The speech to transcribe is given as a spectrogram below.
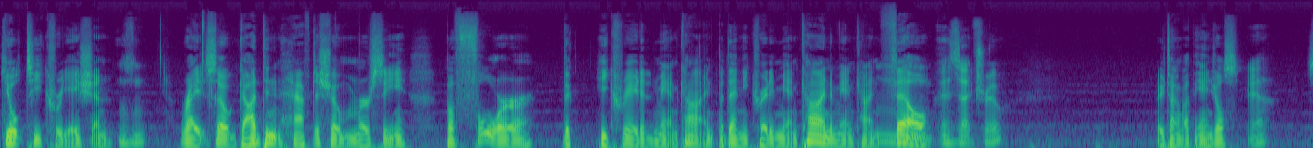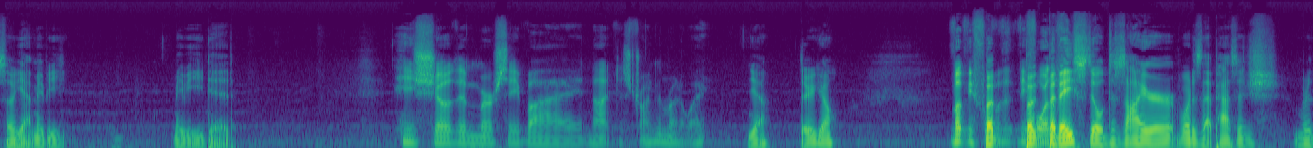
guilty creation. Mhm. Right? So God didn't have to show mercy before the he created mankind, but then he created mankind and mankind fell. Mm, Is that true? Are you talking about the angels? Yeah. So yeah, maybe maybe he did. He showed them mercy by not destroying them right away. Yeah. There you go. But before, But but, before but the, they still desire what is that passage where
